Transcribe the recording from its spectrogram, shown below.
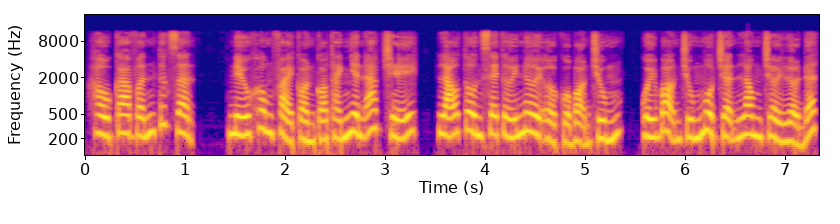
hầu ca vẫn tức giận, nếu không phải còn có thánh nhân áp chế, lão tôn sẽ tới nơi ở của bọn chúng, quấy bọn chúng một trận long trời lở đất.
